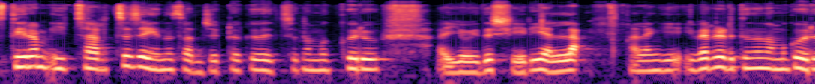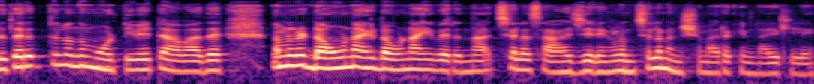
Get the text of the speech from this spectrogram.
സ്ഥിരം ഈ ചർച്ച ചെയ്യുന്ന സബ്ജക്റ്റൊക്കെ വെച്ച് നമുക്കൊരു അയ്യോ ഇത് ശരിയല്ല. അല്ലെങ്കിൽ ഇവരുടെ അടുത്ത് നിന്ന് നമുക്ക് ഒരു തരത്തിലൊന്നും മോട്ടിവേറ്റ് ആവാതെ നമ്മൾ ഡൗൺ ആയി ഡൗൺ ആയി വരുന്ന ചില സാഹചര്യങ്ങളും ചില മനുഷ്യന്മാരൊക്കെ ഉണ്ടായിട്ടില്ലേ?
